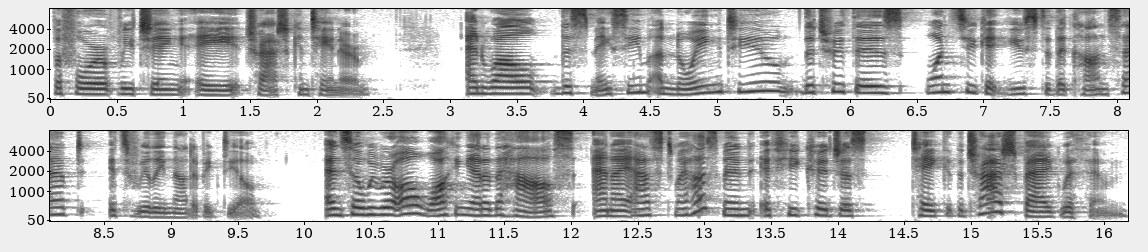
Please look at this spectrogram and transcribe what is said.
before reaching a trash container. And while this may seem annoying to you, the truth is, once you get used to the concept, it's really not a big deal. And so we were all walking out of the house, and I asked my husband if he could just take the trash bag with him.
